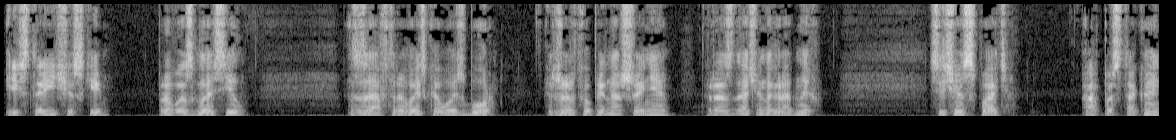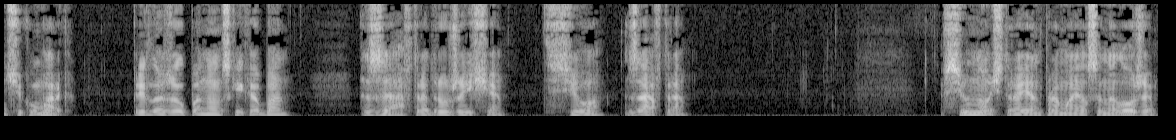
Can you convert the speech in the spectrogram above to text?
исторически провозгласил «Завтра войсковой сбор, жертвоприношение, раздача наградных. Сейчас спать. А по стаканчику, Марк?» — предложил панонский кабан. «Завтра, дружище. Все завтра». Всю ночь Троян промаялся на ложе.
